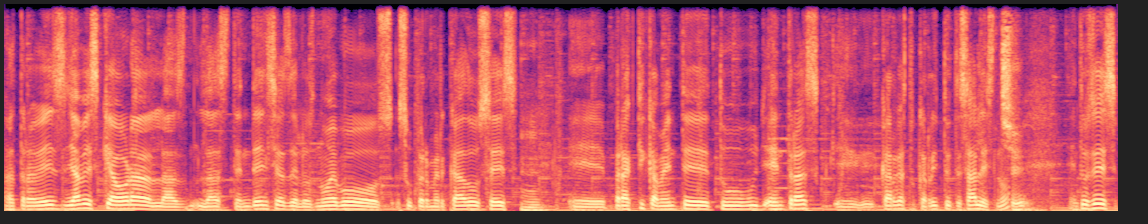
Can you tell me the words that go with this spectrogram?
a través, ya ves que ahora las, las tendencias de los nuevos supermercados es mm. eh, prácticamente tú entras, eh, cargas tu carrito y te sales, ¿no? Sí. Entonces,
